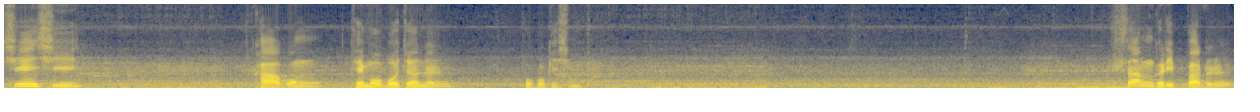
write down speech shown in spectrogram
CNC 가공 데모 버전을 보고 계십니다. 쌍그립바를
